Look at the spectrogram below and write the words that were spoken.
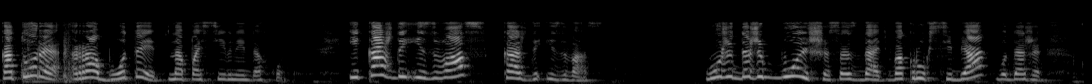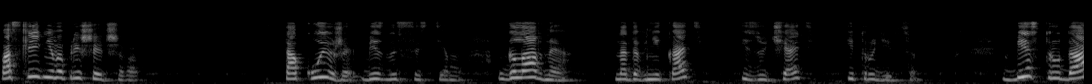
которая работает на пассивный доход. И каждый из вас, каждый из вас может даже больше создать вокруг себя, вот даже последнего пришедшего, такую же бизнес-систему. Главное, надо вникать, изучать и трудиться. Без труда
